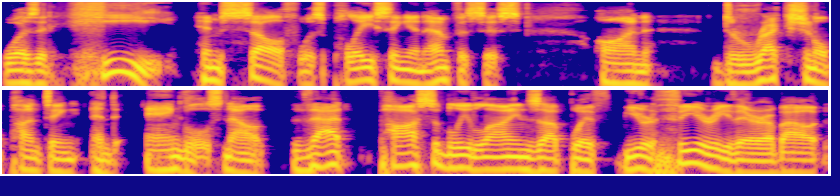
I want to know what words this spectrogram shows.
was that he himself was placing an emphasis on directional punting and angles. Now that possibly lines up with your theory there about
